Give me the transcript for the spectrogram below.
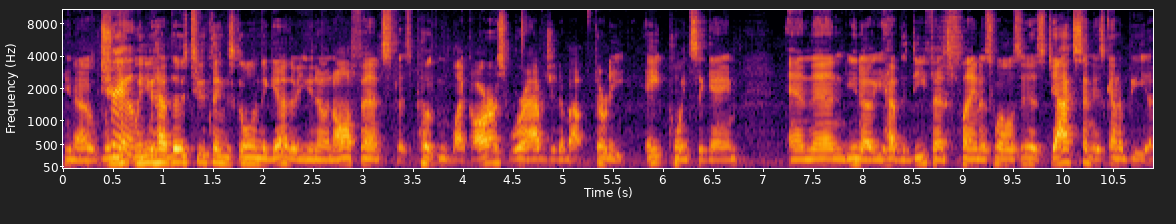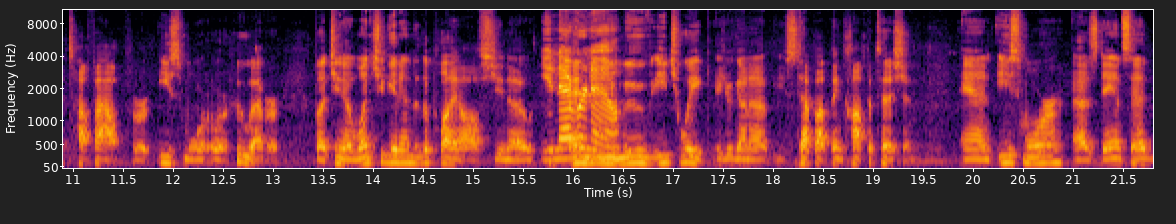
You know, when you, when you have those two things going together, you know, an offense that's potent like ours, we're averaging about 38 points a game. And then, you know, you have the defense playing as well as it is. Jackson is going to be a tough out for Eastmoor or whoever. But, you know, once you get into the playoffs, you know, you never and know. you move each week, you're going to step up in competition. And Eastmoor, as Dan said,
